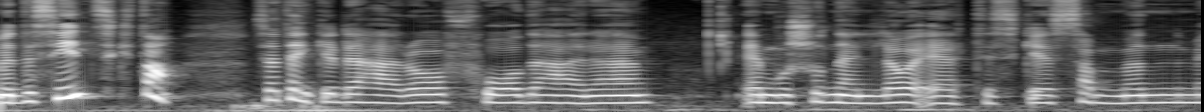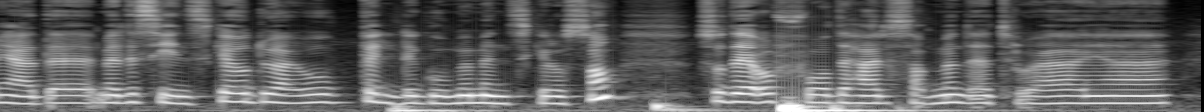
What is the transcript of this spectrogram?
medisinsk, da. Så jeg tenker det her å få det her emosjonelle og etiske sammen med det medisinske. Og du er jo veldig god med mennesker også, så det å få det her sammen, det tror jeg eh,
